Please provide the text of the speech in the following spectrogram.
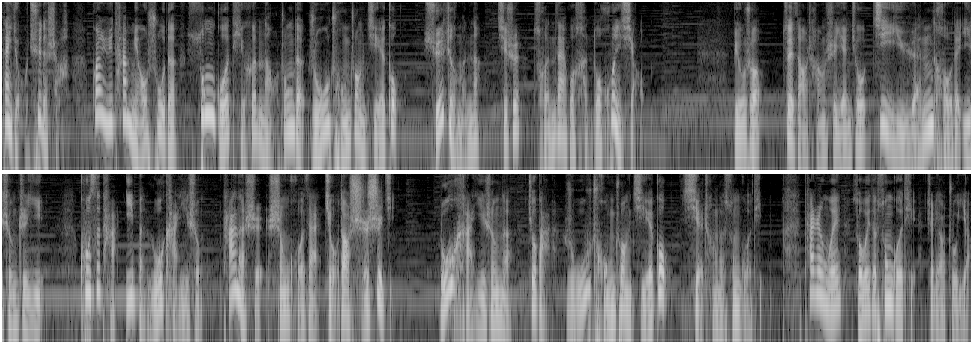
但有趣的是啊，关于他描述的松果体和脑中的蠕虫状结构，学者们呢其实存在过很多混淆。比如说，最早尝试研究记忆源头的医生之一，库斯塔伊本卢卡医生，他呢是生活在九到十世纪。卢卡医生呢就把蠕虫状结构写成了松果体。他认为，所谓的松果体，这里要注意啊，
